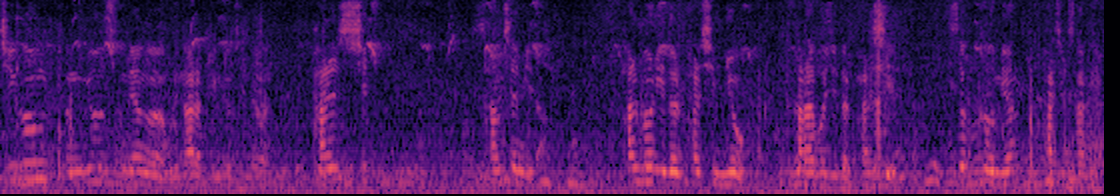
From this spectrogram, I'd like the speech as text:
지금 평균 수명은 우리나라 평균 수명은 83세입니다. 할머니들 86, 할아버지들 80, 섞으면 83이에요.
